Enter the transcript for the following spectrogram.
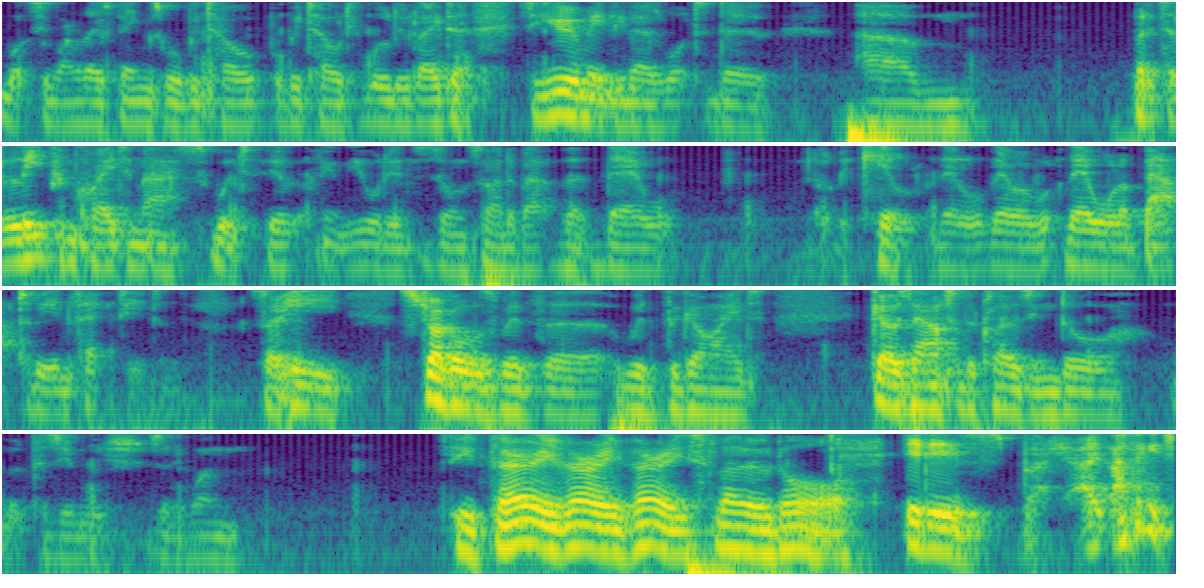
what's in one of those things. We'll be told. We'll be told he will do later. So you immediately knows what to do. Um, but it's a leap from Quatermass, which the, I think the audience is on side about that they're not be killed. They're all, they're all, they're all about to be infected. So he struggles with the with the guide, goes out of the closing door. Which is only one. The very, very, very slow door. It is. But I, I think it's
